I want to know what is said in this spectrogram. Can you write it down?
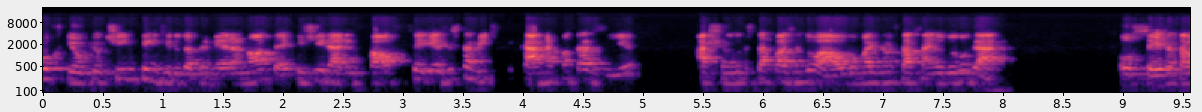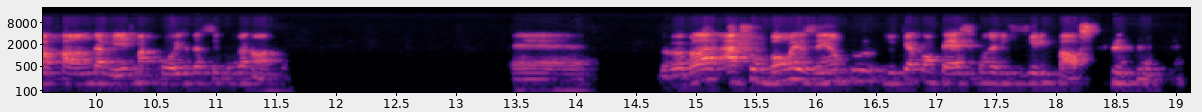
porque o que eu tinha entendido da primeira nota é que girar em falso seria justamente ficar na fantasia, achando que está fazendo algo, mas não está saindo do lugar. Ou seja, estava falando da mesma coisa da segunda nota. É, blá, blá, blá, acho um bom exemplo do que acontece quando a gente gira em falso.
